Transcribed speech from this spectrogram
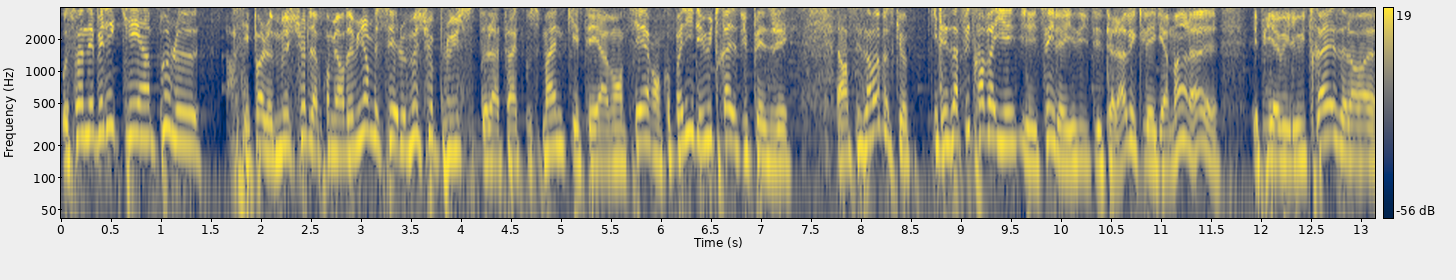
Ousmane Dembélé qui est un peu le... Alors c'est pas le monsieur de la première demi-heure, mais c'est le monsieur plus de l'attaque Ousmane qui était avant-hier en compagnie des U13 du PSG. Alors c'est sympa parce que il les a fait travailler. Il, tu sais, il, a- il était là avec les gamins là, et puis il y avait les U13, alors euh,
